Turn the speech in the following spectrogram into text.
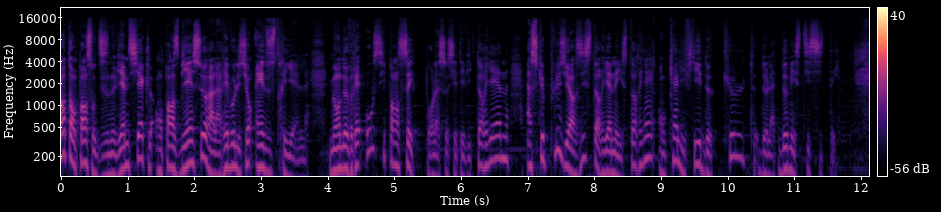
Quand on pense au 19e siècle, on pense bien sûr à la révolution industrielle, mais on devrait aussi penser, pour la société victorienne, à ce que plusieurs historiennes et historiens ont qualifié de culte de la domesticité.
